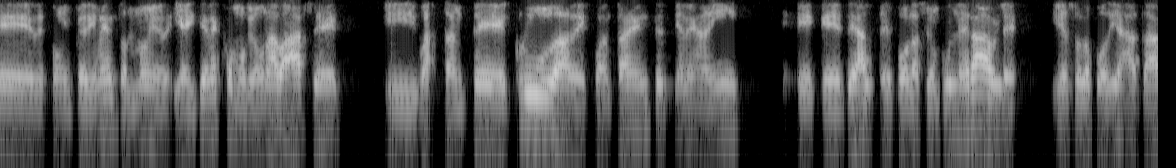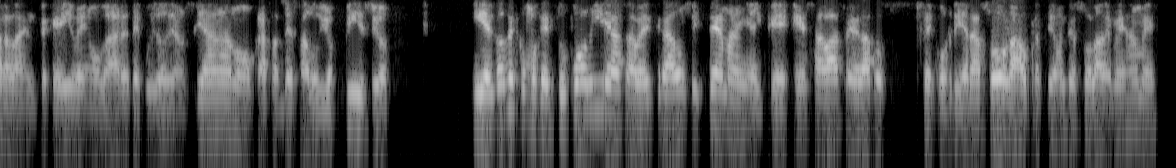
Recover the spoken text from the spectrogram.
de, con impedimentos, ¿no? Y, ahí tienes como que una base y bastante cruda de cuánta gente tienes ahí eh, que es de, de población vulnerable y eso lo podías atar a la gente que vive en hogares de cuidado de ancianos, casas de salud y hospicios. Y entonces como que tú podías haber creado un sistema en el que esa base de datos se corriera sola o prácticamente sola de mes a mes,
